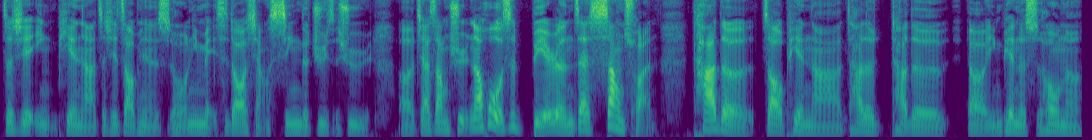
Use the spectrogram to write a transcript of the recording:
这些影片啊、这些照片的时候，你每次都要想新的句子去呃加上去。那或者是别人在上传他的照片啊、他的他的呃影片的时候呢，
